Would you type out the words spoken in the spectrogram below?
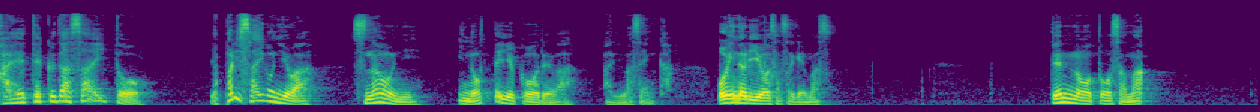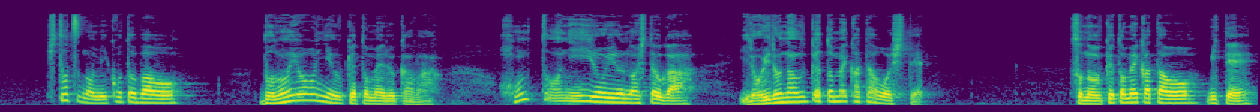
変えてくださいとやっぱり最後には素直に祈ってゆこうではありませんか。お祈りを捧げます。天のお父様一つの御言葉をどのように受け止めるかは本当にいろいろな人がいろいろな受け止め方をしてその受け止め方を見て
